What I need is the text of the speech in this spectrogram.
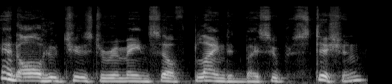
and all who choose to remain self blinded by superstition,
